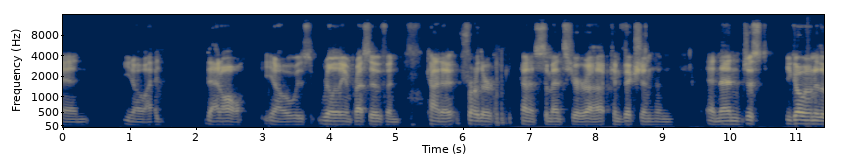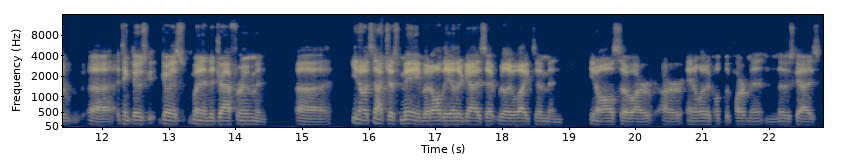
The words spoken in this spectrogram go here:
and you know I that all you know was really impressive and kind of further kind of cements your uh, conviction. And and then just you go into the uh, I think those guys went in the draft room and uh, you know it's not just me but all the other guys that really liked him and you know also our our analytical department and those guys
